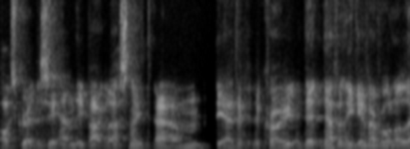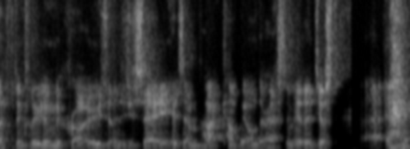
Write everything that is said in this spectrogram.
Oh, it's great to see Hendy back last night. Um, yeah, the, the crowd definitely gave everyone a lift, including the crowd. And as you say, his impact can't be underestimated. Just uh,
